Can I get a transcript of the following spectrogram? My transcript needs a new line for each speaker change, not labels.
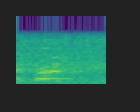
Hi, Brian.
